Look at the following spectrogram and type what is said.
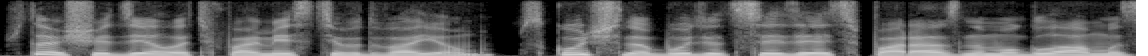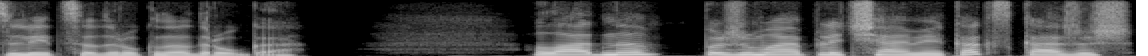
Что еще делать в поместье вдвоем? Скучно будет сидеть по разным углам и злиться друг на друга». «Ладно», — пожимаю плечами, как скажешь.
